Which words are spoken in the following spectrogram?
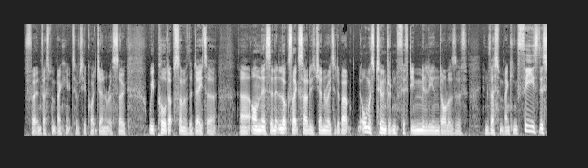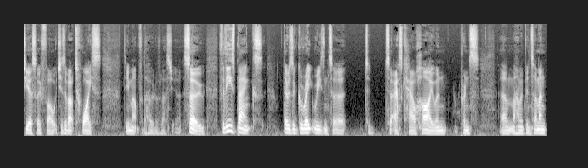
for investment banking activity are quite generous. So we pulled up some of the data uh, on this, and it looks like Saudi's generated about almost $250 million of investment banking fees this year so far, which is about twice the amount for the whole of last year. So for these banks, there is a great reason to, to, to ask how high when Prince um, Mohammed bin Salman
